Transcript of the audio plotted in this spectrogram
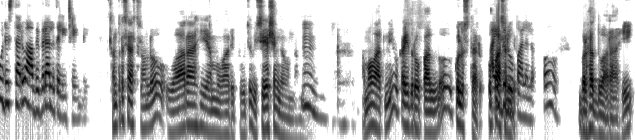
పూజిస్తారు? ఆ వివరాలు తెలియచేయండి. తంత్రశాస్త్రంలో వారాహి అమ్మవారి పూజ విశేషంగా ఉందమ్మ. అమ్మవారిని ఒక ఐదు రూపాయల్లో కొలుస్తారు. ఐదు ఉపాసన రూపాలలో. బృహద్వారాహి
